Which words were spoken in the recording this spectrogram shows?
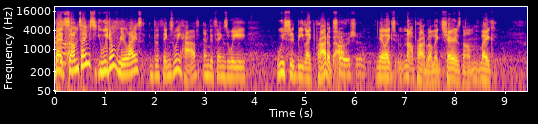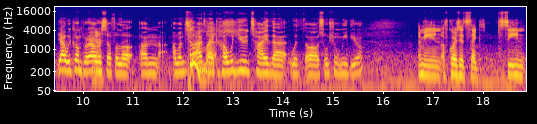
but sometimes we don't realize the things we have and the things we we should be like proud about Cherish it. yeah, like not proud about, like cherish them. Like Yeah, we compare Yeah. ourselves a lot, and I want to ask, like, how would you tie that with uh, social media? I mean, of course, it's like seeing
